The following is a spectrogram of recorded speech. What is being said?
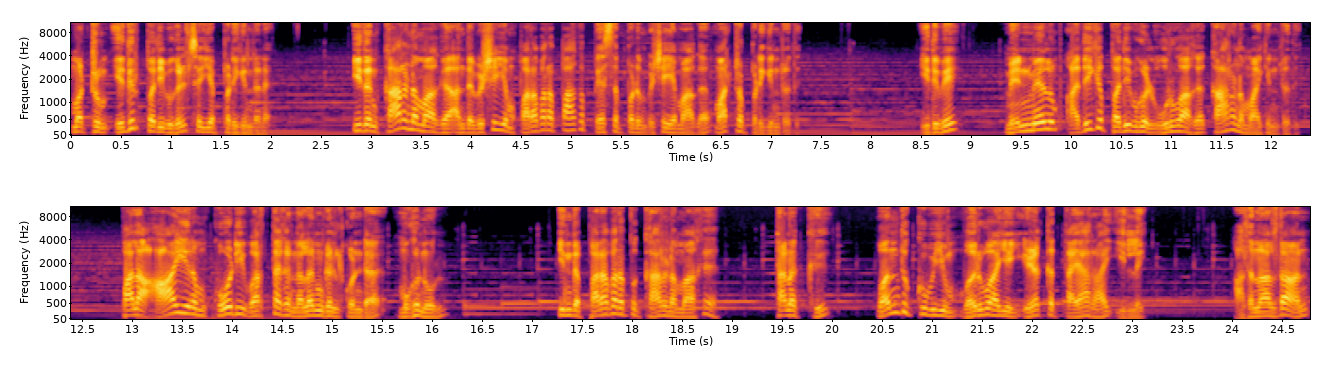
மற்றும் எதிர்ப்பதிவுகள் செய்யப்படுகின்றன. இதன் காரணமாக அந்த விஷயம் பரபரப்பாக பேசப்படும் விஷயமாக மாற்றப்படுகின்றது. இதுவே மென்மேலும் அதிக பதிவுகள் உருவாக காரணமாகின்றது. பல ஆயிரம் கோடி வர்த்தக நலன்கள் கொண்ட முகநூல் இந்த பரபரப்பு காரணமாக தனக்கு வந்து குவியும் வருவாயை இழக்கத் தயாராய் இல்லை. அதனால்தான்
